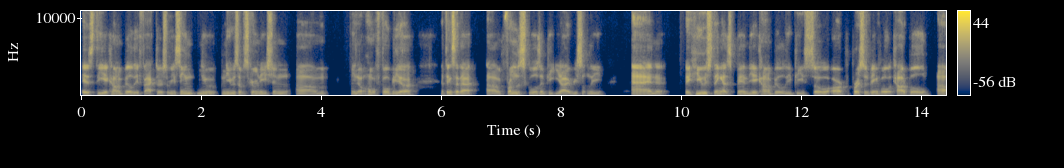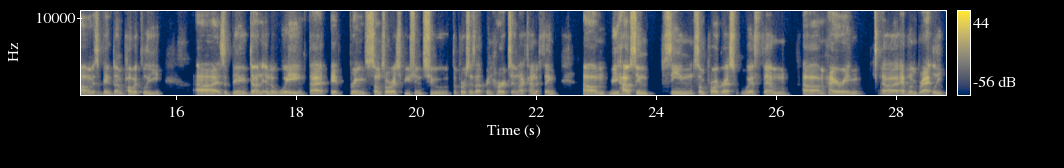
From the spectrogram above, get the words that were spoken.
is the accountability factor. So we've seen new news of discrimination, um, you know, homophobia, and things like that uh, from the schools and PEI recently, and a huge thing has been the accountability piece. So our persons being held accountable um, is being done publicly. Uh, is it being done in a way that it brings some sort of retribution to the persons that have been hurt and that kind of thing? Um, we have seen seen some progress with them um, hiring uh, Evelyn Bradley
